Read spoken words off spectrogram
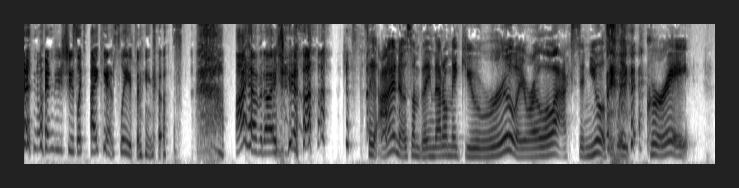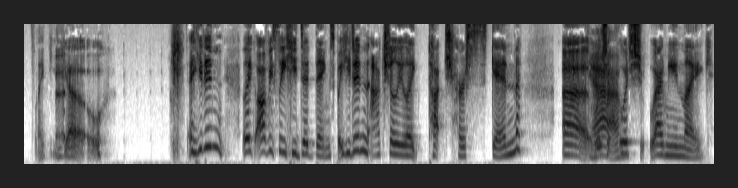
and when she's like, I can't sleep. And he goes, I have an idea. Just Say, I know something that'll make you really relaxed and you'll sleep great. It's like, yo. And he didn't, like, obviously he did things, but he didn't actually, like, touch her skin. Uh, Yeah. which, which, I mean, like,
